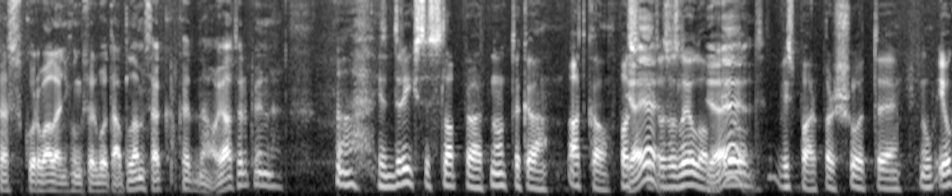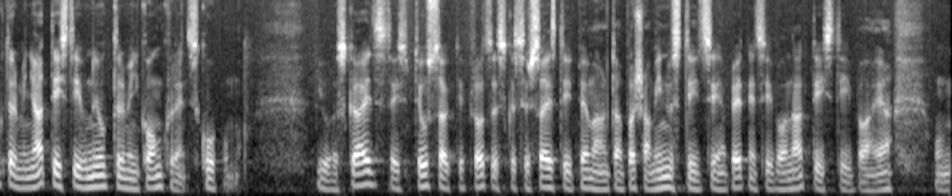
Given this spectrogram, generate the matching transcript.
kas, kur Valaņkungs varbūt aplam saka, ka nav jāturpina? Ja drīkst, es labprāt nu, atkal paskatītos uz lielo bildi vispār par šo te, nu, ilgtermiņa attīstību un ilgtermiņa konkurences kopumā. Jo skaidrs, ka tie uzsāktie procesi, kas ir saistīti piemēram ar tām pašām investīcijām, pētniecībā un attīstībā, ja, un,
